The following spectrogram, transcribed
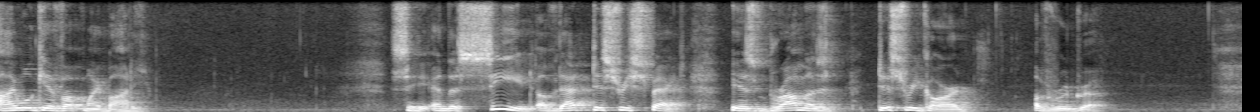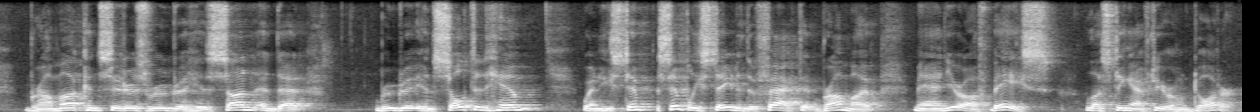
I will give up my body. See, and the seed of that disrespect is Brahma's disregard of Rudra. Brahma considers Rudra his son and that Rudra insulted him when he sim simply stated the fact that Brahma, man, you're off base, lusting after your own daughter.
